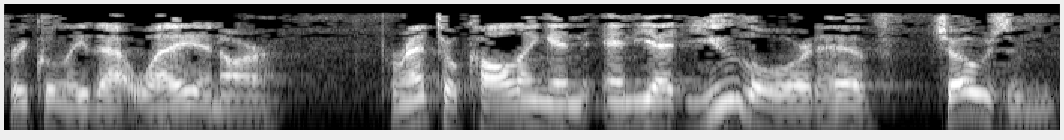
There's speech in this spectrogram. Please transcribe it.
frequently that way in our parental calling. And, and yet you, Lord, have chosen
